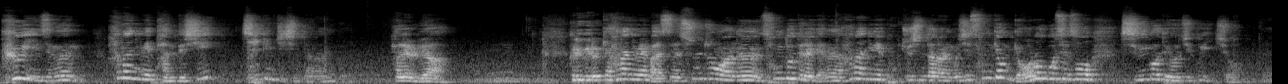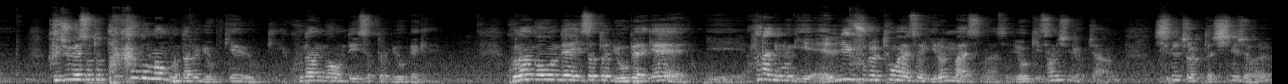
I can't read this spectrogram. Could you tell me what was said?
그 인생은 하나님이 반드시 책임지신다는 거예요. 할렐루야. 그리고 이렇게 하나님의 말씀에 순종하는 성도들에게는 하나님이 복 주신다는 것이 성경 여러 곳에서 증거되어지고 있죠. 그 중에서도 딱 한 곳만 본다면 욥기예요, 욥기. 고난 가운데 있었던 욥에게. 고난 가운데 있었던 욥에게 이 하나님은 이 엘리후를 통해서 이런 말씀을 하세요. 욥기 36장 11절부터 12절.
